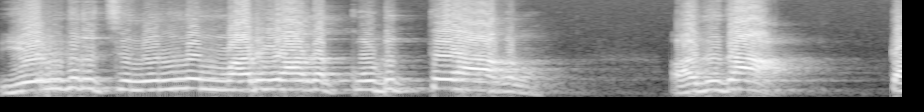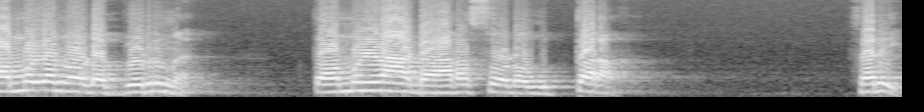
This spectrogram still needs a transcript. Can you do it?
எந்திரிச்சு நின்னு மரியாதை கொடுத்தே ஆகணும். அதுதான் தமிழனோட பெருமை தமிழ்நாடு அரசோட உத்தரவு. சரி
